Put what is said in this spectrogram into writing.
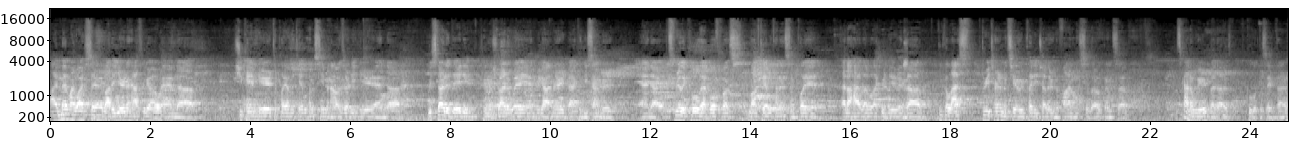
I met my wife Sara about a year and a half ago, and uh, she came here to play on the table tennis team, and I was already here, and uh, we started dating pretty much right away, and we got married back in December. And uh, it's really cool that both of us love table tennis and play it at a high level like we do. And uh, I think the last three tournaments here, we played each other in the finals of the Open, so it's kind of weird, but uh, cool at the same time.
